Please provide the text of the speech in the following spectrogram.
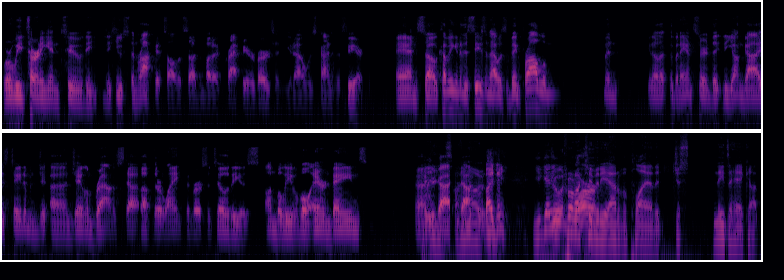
were we turning into the the Houston Rockets all of a sudden, but a crappier version. You know, was kind of the fear. And so coming into the season, that was a big problem. And you know, they've been answered. The, the young guys, Tatum and J- uh, Jaylen Brown, have stepped up. Their length and versatility is unbelievable. Aron Baynes, uh, your guy Baynes, down. know. But I think You're getting Doing productivity out of a player that just needs a haircut.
